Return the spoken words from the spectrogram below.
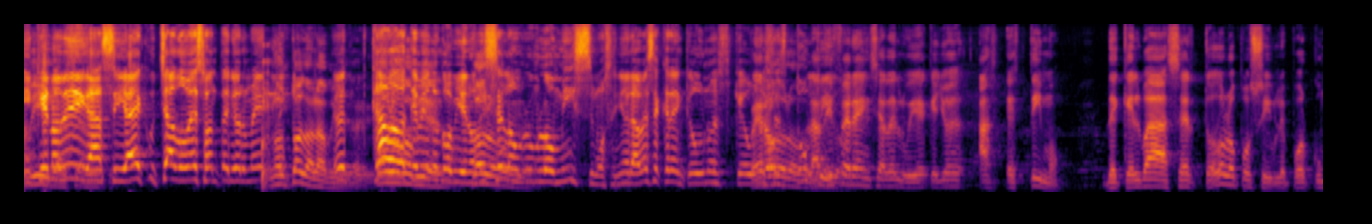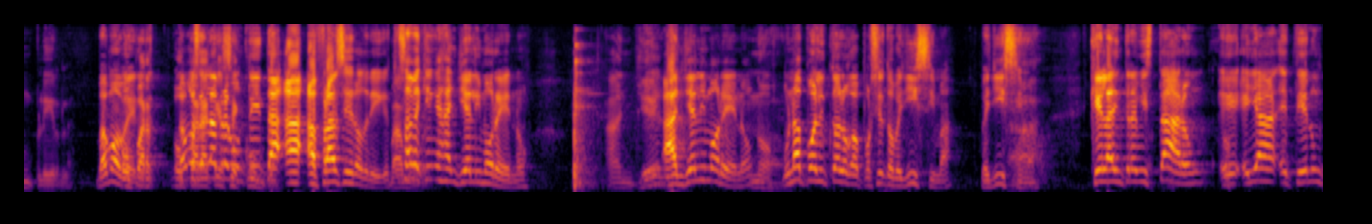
y que nos diga si ha escuchado eso anteriormente. No toda la vida. Eh, cada vez que viene el gobierno dice lo, mismo, señora. A veces creen que uno es, que uno es estúpido. La diferencia de Luis es que yo estimo de que él va a hacer todo lo posible por cumplirla. Vamos a ver. Vamos a hacer la preguntita a, Francis Rodríguez. ¿Tú sabes quién es Angeli Moreno? Angeli. Angeli Moreno. No. Una politóloga, por cierto, bellísima. Bellísima. Ah que la entrevistaron, eh, ella eh, tiene un,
